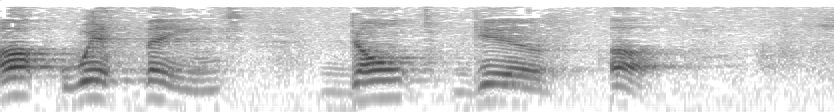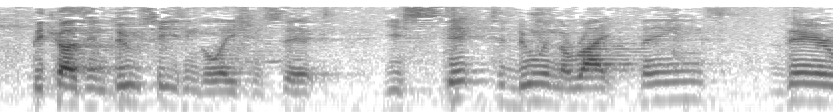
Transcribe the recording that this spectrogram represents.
up with things. Don't give up. Because in due season, Galatians 6, you stick to doing the right things, there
